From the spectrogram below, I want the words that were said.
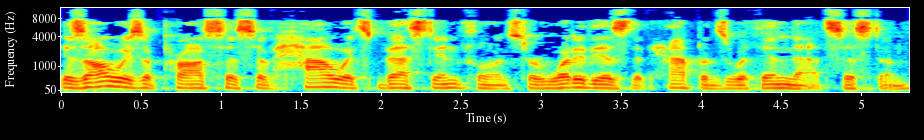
is always a process of how it's best influenced or what it is that happens within that system.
